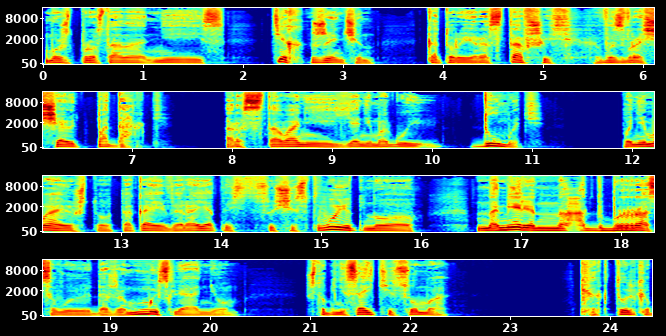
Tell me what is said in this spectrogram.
Может, просто она не из тех женщин, которые, расставшись, возвращают подарки. О расставании я не могу думать. Понимаю, что такая вероятность существует, но намеренно отбрасываю даже мысли о нем чтобы не сойти с ума. Как только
